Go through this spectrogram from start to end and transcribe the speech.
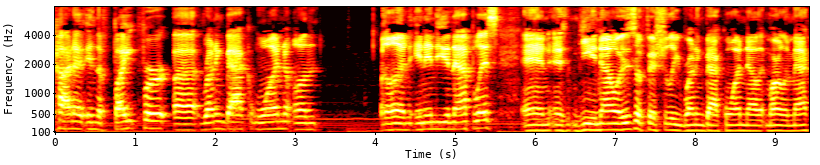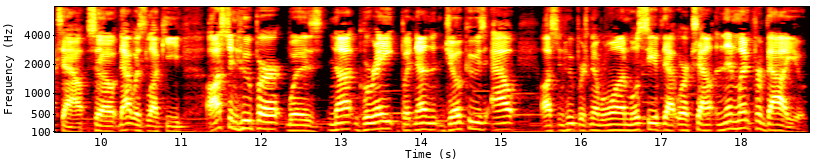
kind of in the fight for uh, running back one on on in Indianapolis, and, and, he now is officially running back one now that Marlon Mack's out. So that was lucky. Austin Hooper was not great, but now that Njoku's out, Austin Hooper's number one. We'll see if that works out. And then went for value.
